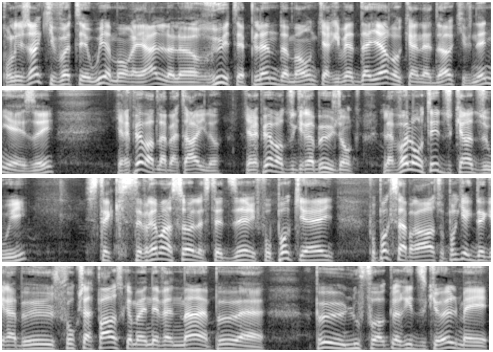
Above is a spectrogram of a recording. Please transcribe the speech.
Pour les gens qui votaient oui à Montréal, leur rue était pleine de monde qui arrivait d'ailleurs au Canada, qui venait niaiser. Il aurait pu avoir de la bataille, là. Il aurait pu avoir du grabuge. Donc, la volonté du camp du oui, c'était vraiment ça, c'était de dire il faut pas qu'il y ait, faut pas que ça brasse, faut pas qu'il y ait de grabuge, faut que ça se passe comme un événement un peu, euh, peu loufoque, ridicule, mais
